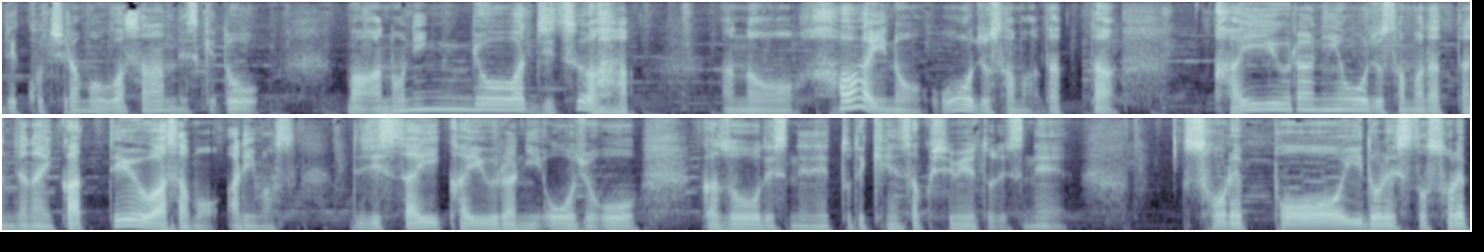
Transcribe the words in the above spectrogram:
でこちらも噂なんですけどまああの人形は実はあのハワイの王女様だったカイウラニ王女様だったんじゃないかっていう噂もあります。で実際カイウラニ王女を画像をですねネットで検索してみるとですねそれっぽいドレスとそれっ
